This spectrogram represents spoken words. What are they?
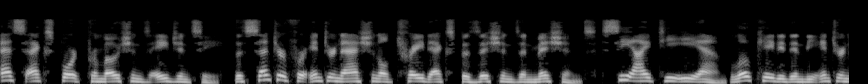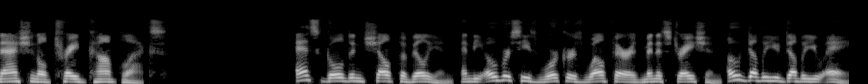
S Export Promotions Agency, the Center for International Trade Expositions and Missions CITEM, located in the International Trade Complex. S Golden Shell Pavilion, and the Overseas Workers Welfare Administration OWWA,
